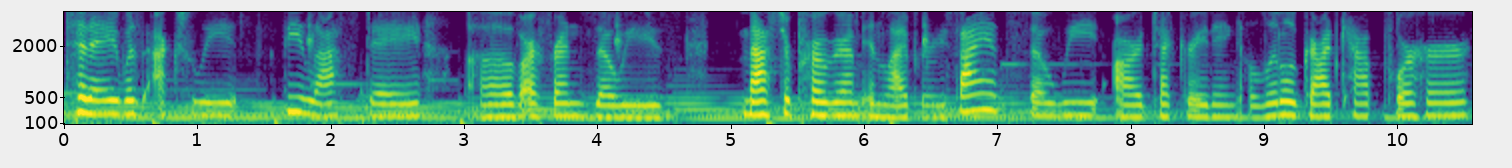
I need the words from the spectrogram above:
Today was actually the last day of our friend Zoe's master program in library science, so we are decorating a little grad cap for her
